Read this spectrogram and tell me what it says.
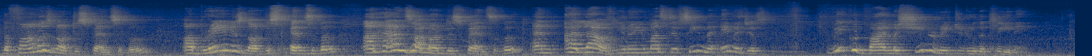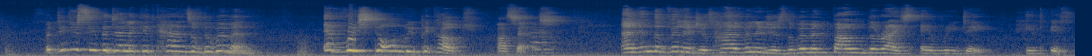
the farmer is not dispensable. Our brain is not dispensable. Our hands are not dispensable. And I love, you know, you must have seen the images. We could buy machinery to do the cleaning. But did you see the delicate hands of the women? Every stone we pick out ourselves. And in the villages, high villages, the women pound the rice every day. It is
